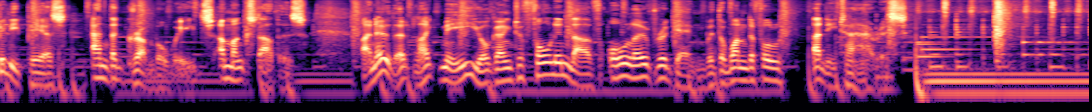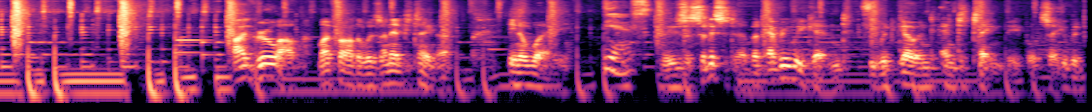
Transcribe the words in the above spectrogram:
Billy Pearce, and the Grumbleweeds, amongst others. I know that, like me, you're going to fall in love all over again with the wonderful Anita Harris. I grew up, my father was an entertainer. In a way. Yes. He was a solicitor, but every weekend he would go and entertain people. So he would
